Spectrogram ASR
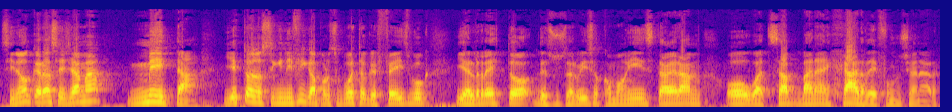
sino que ahora se llama Meta. Y esto no significa, por supuesto, que Facebook y el resto de sus servicios como Instagram o WhatsApp van a dejar de funcionar.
